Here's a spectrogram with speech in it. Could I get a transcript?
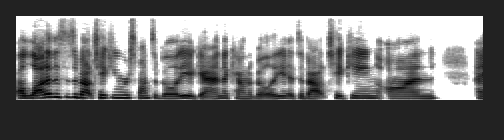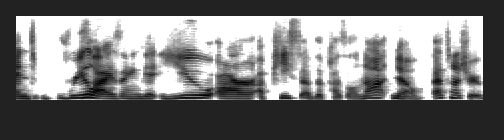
a lot of this is about taking responsibility again, accountability. It's about taking on and realizing that you are a piece of the puzzle. Not, no, that's not true.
